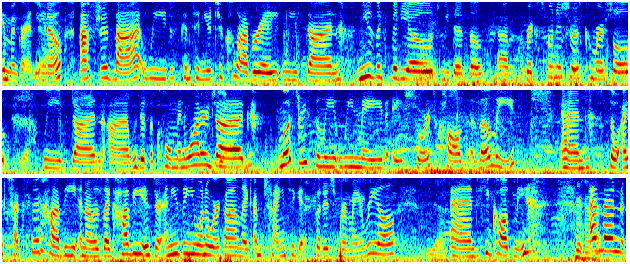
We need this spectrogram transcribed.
immigrant, you know? After that, we just continued to collaborate. We've done music videos, we did those um, Rick's Furniture commercials, we've done, uh, we did the Coleman water jug. Most recently, we made a short called The Lease, and so I texted Javi and I was like, Javi, is there anything you want to work on? Like, I'm trying to get footage for my reel. Yeah. And he called me. and then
